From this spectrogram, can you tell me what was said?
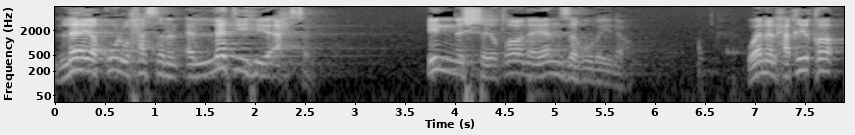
لا يقول حسنا التي هي أحسن إن الشيطان ينزغ بينهم. وأنا الحقيقة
